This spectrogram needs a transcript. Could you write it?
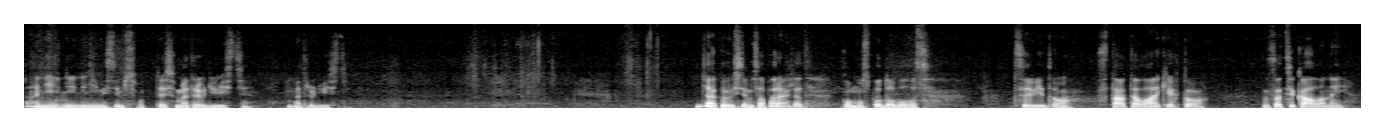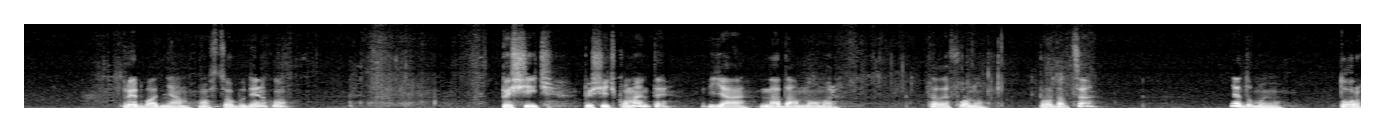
А, ні, ні, ні, ні, не 700, десь метрів 200. Метрів 200. Дякую всім за перегляд. Кому сподобалось це відео, ставте лайки, хто зацікавлений придбанням ось цього будинку. Пишіть, пишіть коменти. Я надам номер телефону продавця. Я думаю, торг,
